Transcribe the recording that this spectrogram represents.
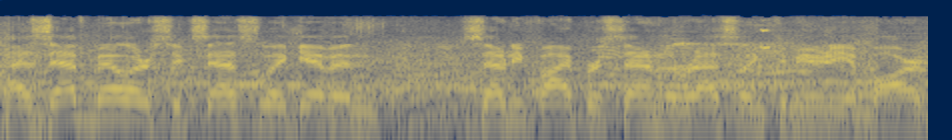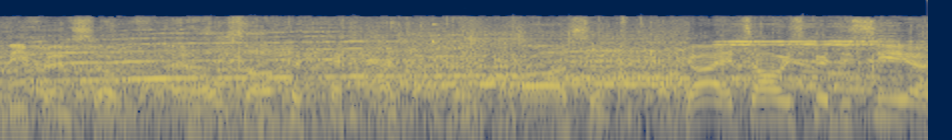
Has Zeb Miller successfully given 75% of the wrestling community a bar of defense soap? I hope so. Awesome. Guy, it's always good to see you.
